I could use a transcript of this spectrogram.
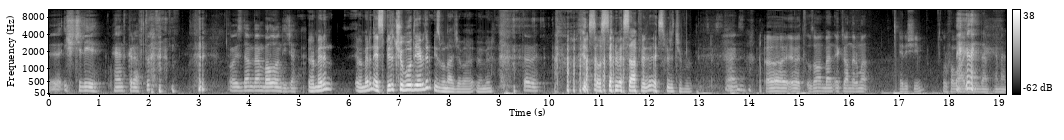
e, işçiliği handcrafted. o yüzden ben balon diyeceğim. Ömer'in Ömer'in espri çubuğu diyebilir miyiz buna acaba Ömer? Tabii. Sosyal mesafeli espri çubuğu. Aynen. Aa, evet o zaman ben ekranlarıma erişeyim. Urfa Valiliğinden hemen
